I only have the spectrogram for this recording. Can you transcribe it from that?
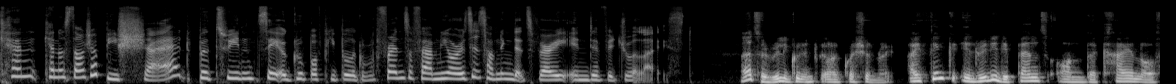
Can can nostalgia be shared between, say, a group of people, a group of friends, or family, or is it something that's very individualized? That's a really good uh, question, right? I think it really depends on the kind of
